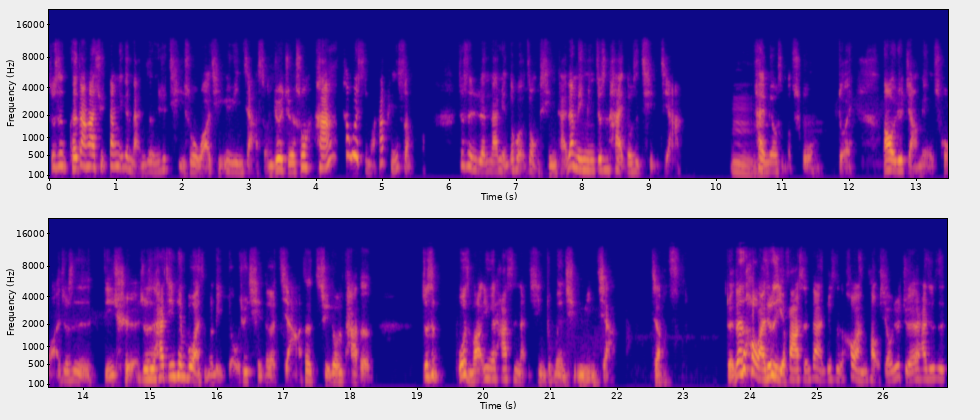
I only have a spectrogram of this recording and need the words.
就是，可是当他去当一个男人去提说我要请育婴假的时候，你就会觉得说，哈，他为什么？他凭什么？就是人难免都会有这种心态，但明明就是他也都是请假，嗯，他也没有什么错，对。然后我就讲没有错啊，就是的确，就是他今天不管什么理由去请这个假，这其实都是他的，就是为什么要因为他是男性就不能请育婴假这样子？对，但是后来就是也发生，当然就是后来很好笑，我就觉得他就是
